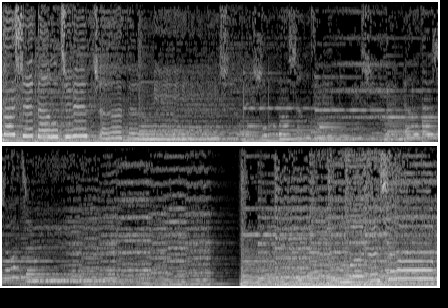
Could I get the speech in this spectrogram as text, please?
待续当局者的谜。微醺的相机，你是微妙的夏季。我的下巴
